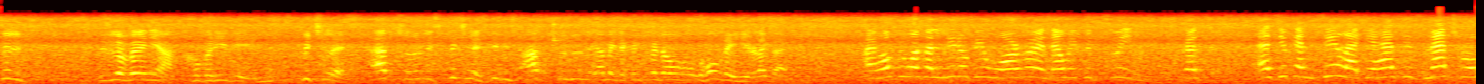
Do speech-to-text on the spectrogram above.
Seriously! Slovenia, Kobaridi, speechless, absolutely speechless. This is absolutely amazing. I can spend the whole, whole day here like that. I hope it was a little bit warmer and then we could swim. Because as you can see, like it has this natural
